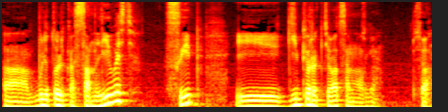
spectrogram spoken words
а, были только сонливость, сыпь и гиперактивация мозга. Все.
